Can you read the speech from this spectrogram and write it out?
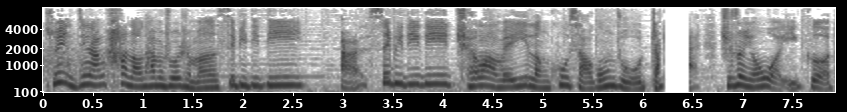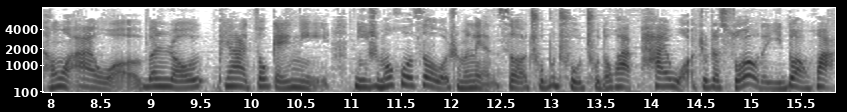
所以你经常看到他们说什么 CPDD。啊，CPDD 全网唯一冷酷小公主，长只准有我一个，疼我爱我，温柔偏爱都给你，你什么货色我什么脸色，处不处处的话拍我，就这所有的一段话，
